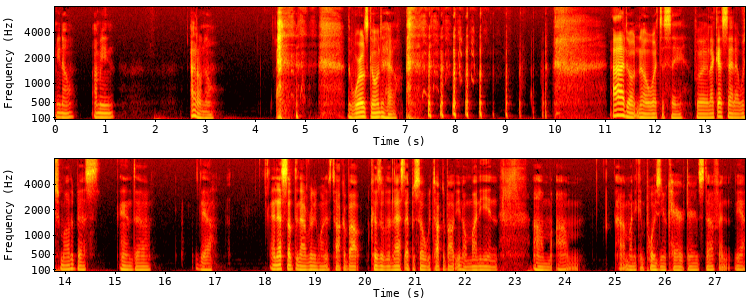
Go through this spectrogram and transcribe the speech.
You know, I mean, I don't know. the world's going to hell. I don't know what to say, but like I said, I wish them all the best. And uh, yeah, and that's something I really wanted to talk about because of the last episode we talked about, you know, money and um, um, uh, money can poison your character and stuff. And yeah,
